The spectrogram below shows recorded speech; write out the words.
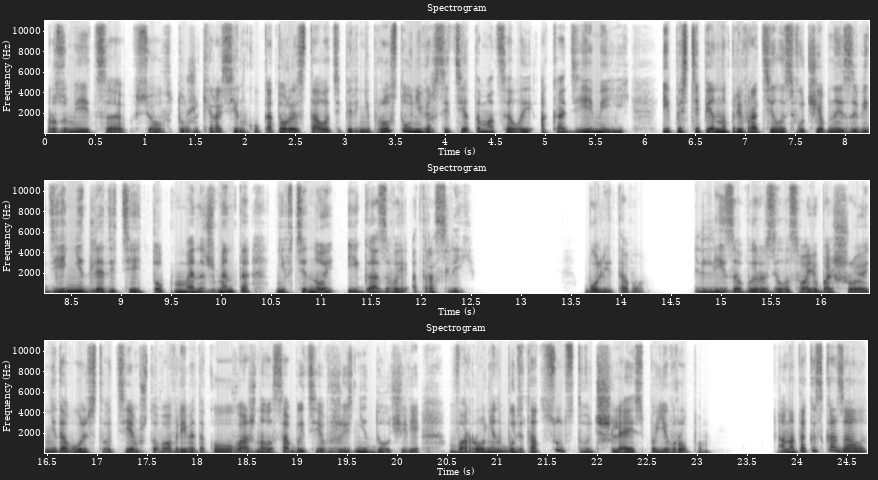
разумеется, все в ту же керосинку, которая стала теперь не просто университетом, а целой академией и постепенно превратилась в учебное заведение для детей топ-менеджмента нефтяной и газовой отраслей. Более того, Лиза выразила свое большое недовольство тем, что во время такого важного события в жизни дочери Воронин будет отсутствовать, шляясь по Европам. Она так и сказала,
